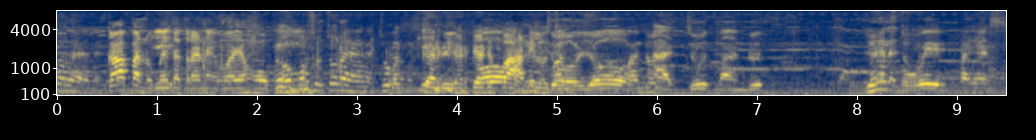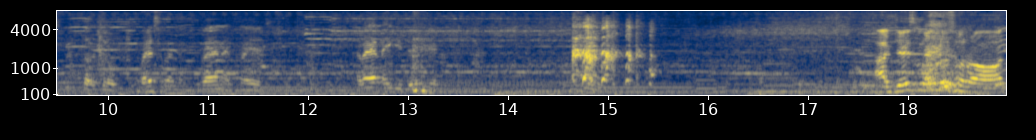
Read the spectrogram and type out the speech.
renek. Kapan lo peta trenek wayang ngopi? Oh, mosok cuk enek cuk. Garda depan nih lo, Cok. Joyo, ajut, mandut. Ya enek cuk. Kowe. Payes. Tok, Cok. Payes enek. Renek, Payes. Renek gitu ya. Aja lulus sorot.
